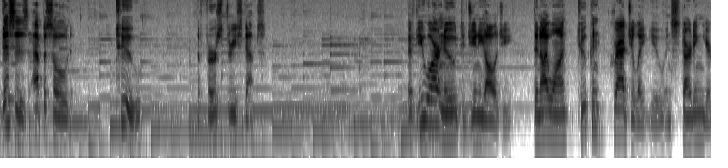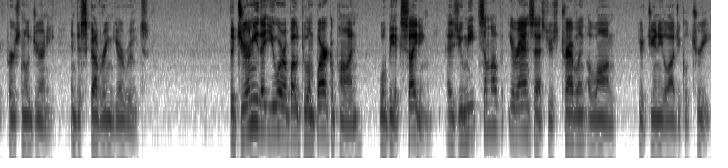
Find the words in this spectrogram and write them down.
This is episode two the first three steps. If you are new to genealogy, then I want to con- congratulate you in starting your personal journey in discovering your roots. The journey that you are about to embark upon will be exciting as you meet some of your ancestors traveling along your genealogical tree.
